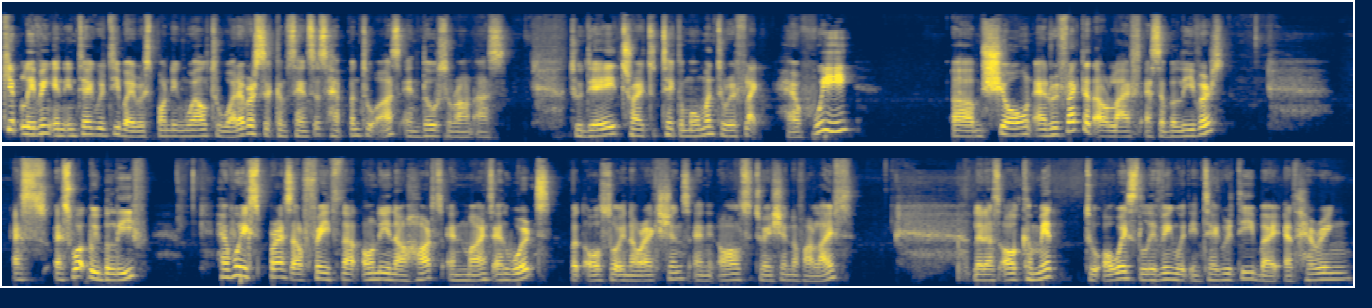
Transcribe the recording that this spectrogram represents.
Keep living in integrity by responding well to whatever circumstances happen to us and those around us. Today, try to take a moment to reflect. Have we um, shown and reflected our lives as a believers? As as what we believe? Have we expressed our faith not only in our hearts and minds and words but also in our actions and in all situations of our lives? Let us all commit to always living with integrity by adhering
